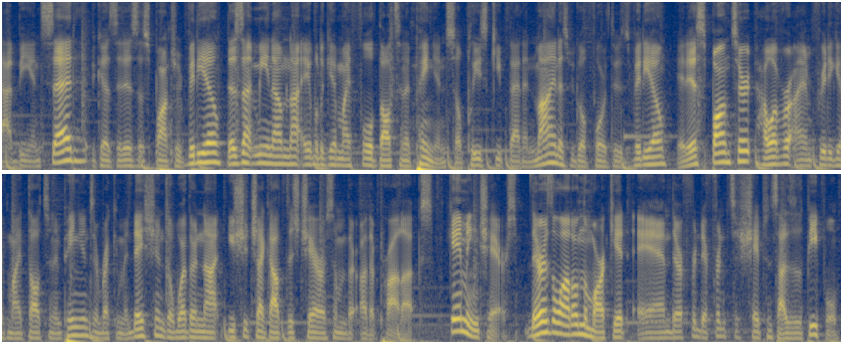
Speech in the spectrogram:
That being said, because it is a sponsored video, does that mean I'm not able to give my full thoughts and opinions. So please keep that in mind as we go forward through this video. It is sponsored, however, I am free to give my thoughts and opinions and recommendations on whether or not you should check out this chair or some of their other products. Gaming chairs. There is a lot on the market and they're for different shapes and sizes of people.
